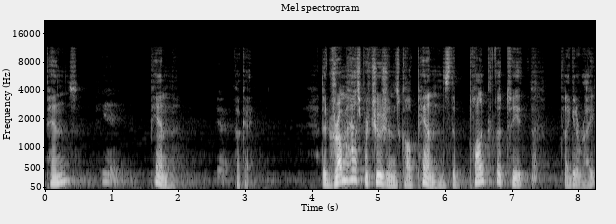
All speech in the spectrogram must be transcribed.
pins? Pin. Pin. Yeah. Okay. The drum has protrusions called pins that plunk the teeth. Did I get it right?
